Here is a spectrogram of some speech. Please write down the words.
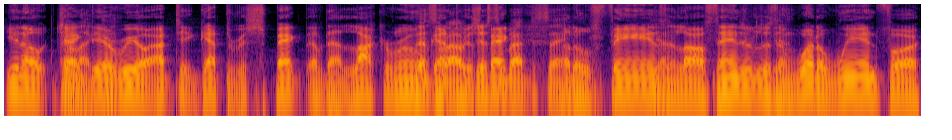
You know, Jack like Del. Rio. I tell got the respect of that locker room. That's got what I was just about to say. Of those fans Yeah. in Los Angeles, and what a win for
